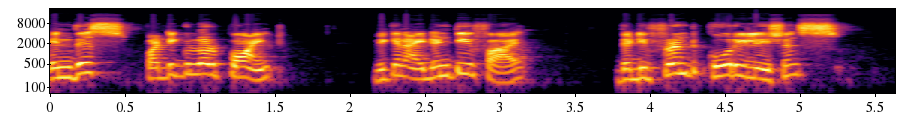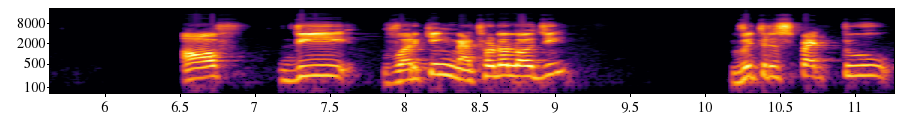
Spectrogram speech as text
in this particular point, we can identify the different correlations of the working methodology with respect to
